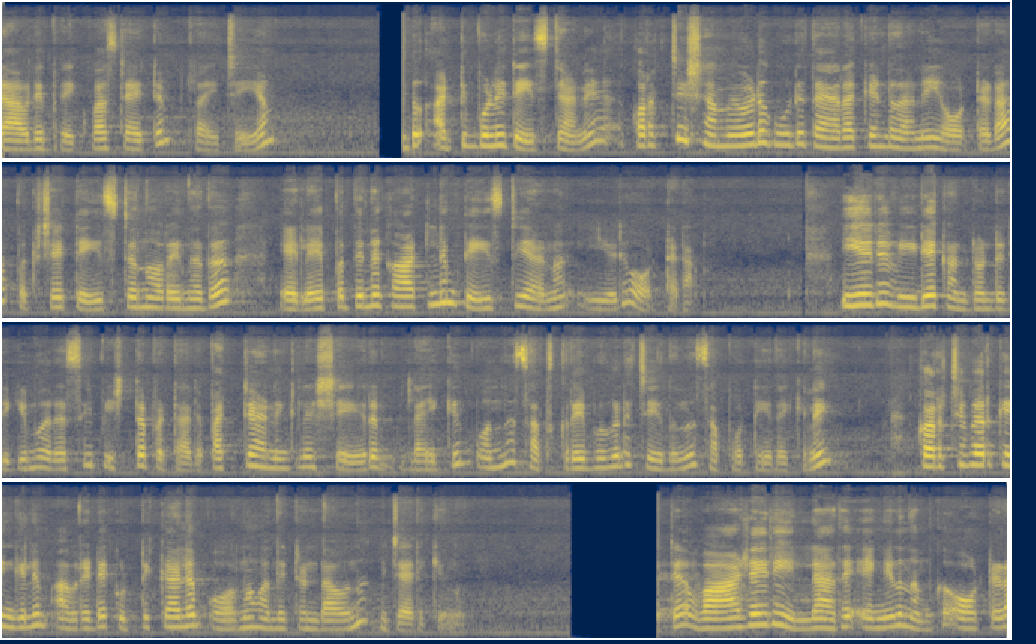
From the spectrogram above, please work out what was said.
രാവിലെ ബ്രേക്ക്ഫാസ്റ്റ് ആയിട്ടും ട്രൈ ചെയ്യാം. ഇത് അടിപൊളി ടേസ്റ്റാണ് കുറച്ച് ക്ഷമയോട് കൂടി തയ്യാറാക്കേണ്ടതാണ് ഈ ഓട്ടട. പക്ഷേ ടേസ്റ്റ് എന്ന് പറയുന്നത് ഇലയപ്പത്തിനെക്കാട്ടിലും ടേസ്റ്റിയാണ് ഈ ഒരു ഓട്ടട. ഈ ഒരു വീഡിയോ കണ്ടുകൊണ്ടിരിക്കുമ്പോൾ റെസിപ്പി ഇഷ്ടപ്പെട്ടാൽ പറ്റുകയാണെങ്കിൽ ഷെയറും ലൈക്കും ഒന്ന് സബ്സ്ക്രൈബും കൂടി ചെയ്തൊന്ന് സപ്പോർട്ട് ചെയ്തേക്കണേ. കുറച്ച് പേർക്കെങ്കിലും അവരുടെ കുട്ടിക്കാലം ഓർമ്മ വന്നിട്ടുണ്ടാവുമെന്ന് വിചാരിക്കുന്നു. വാഴയില ഇല്ലാതെ എങ്ങനെ നമുക്ക് ഓട്ടട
